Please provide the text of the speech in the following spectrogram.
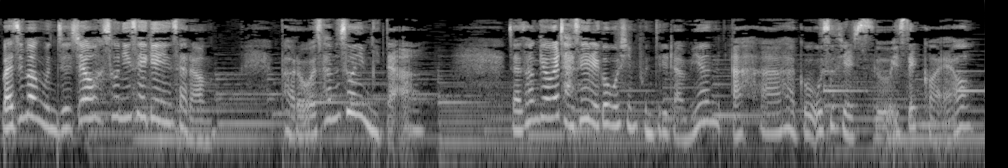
마지막 문제죠. 손이 세 개인 사람. 바로 삼손입니다. 자, 성경을 자세히 읽어보신 분들이라면 아하 하고 웃으실 수 있을 거예요.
